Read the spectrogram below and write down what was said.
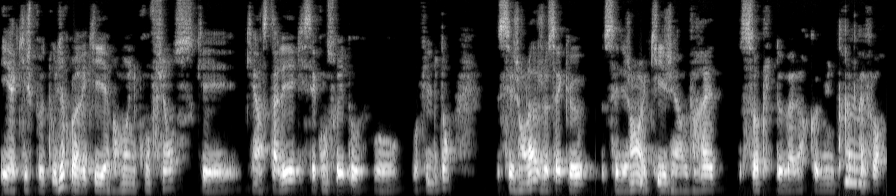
et à qui je peux tout dire quoi, avec qui il y a vraiment une confiance qui est qui est installée, qui s'est construite au, au, au fil du temps. Ces gens-là, je sais que c'est des gens avec qui j'ai un vrai socle de valeurs communes très très Mm. fort.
